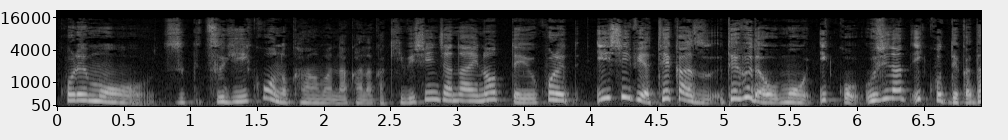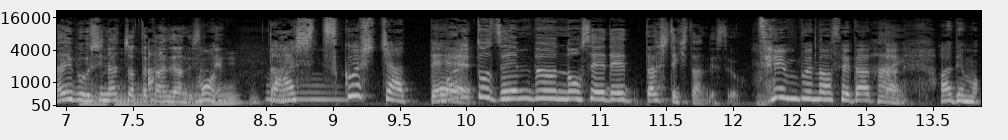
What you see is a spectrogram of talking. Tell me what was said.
これもうつ次以降の緩和なかなか厳しいんじゃないのっていうこれ ECB は手数手札をもう1個失って1個っていうかだいぶ失っちゃった感じなんですね、出し尽くしちゃって。割と全部乗せで出してきたんですよ。全部乗せだった、はい。あでも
